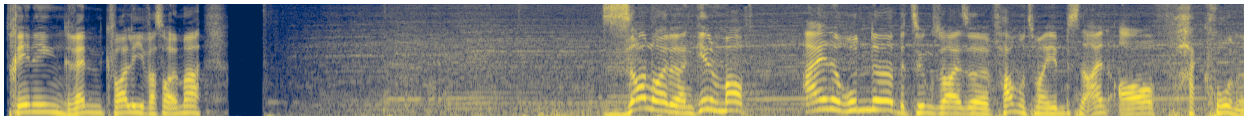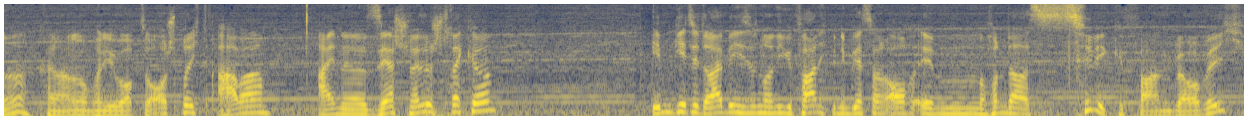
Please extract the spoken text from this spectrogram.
Training, Rennen, Quali, was auch immer. So Leute, dann gehen wir mal auf eine Runde, beziehungsweise fahren wir uns mal hier ein bisschen ein auf Hakone. Keine Ahnung, ob man die überhaupt so ausspricht, aber eine sehr schnelle Strecke. Im GT3 bin ich so noch nie gefahren. Ich bin gestern auch im Honda Civic gefahren, glaube ich.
